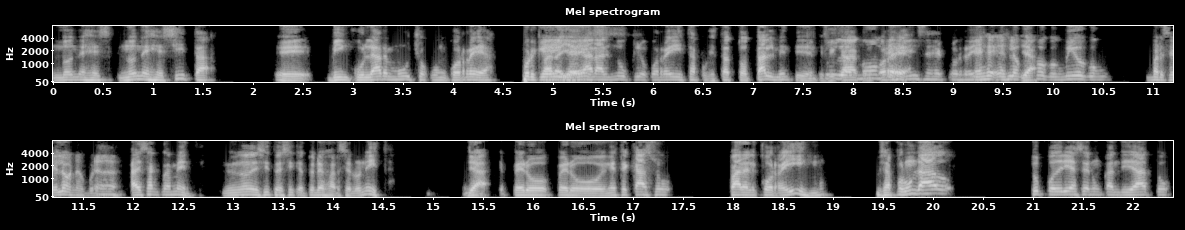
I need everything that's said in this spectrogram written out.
no, neces- no necesita eh, vincular mucho con Correa Porque para llegar es- al núcleo correísta porque está totalmente identificada con Correa. Es, es lo Ya. mismo conmigo con Barcelona. por ejemplo. Ah, exactamente. Yo No necesito decir que tú eres barcelonista. Ya, pero, pero en este caso, para el correísmo, o sea, por un lado, tú podrías ser un candidato,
